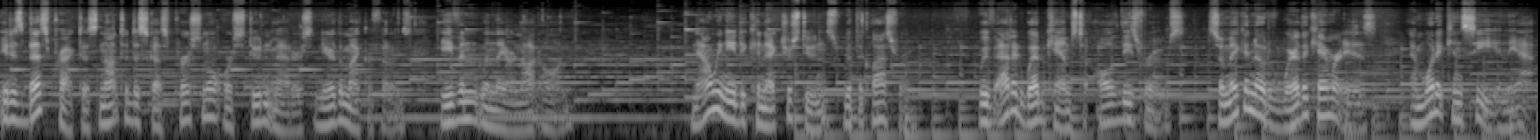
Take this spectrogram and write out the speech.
It is best practice not to discuss personal or student matters near the microphones, even when they are not on. Now we need to connect your students with the classroom. We've added webcams to all of these rooms, so make a note of where the camera is and what it can see in the app.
